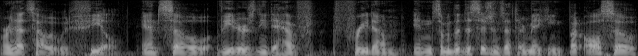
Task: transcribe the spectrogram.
or that's how it would feel. And so leaders need to have freedom in some of the decisions that they're making, but also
